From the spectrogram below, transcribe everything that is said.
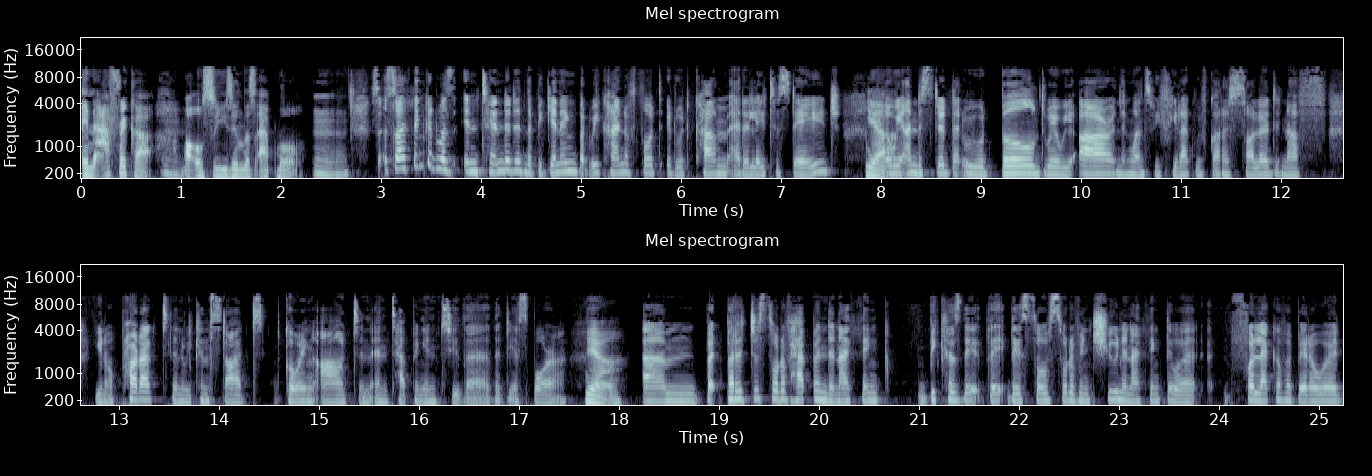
in Africa Mm. are also using this app more? So, so I think it was intended in the beginning, but we kind of thought it would come at a later stage. Yeah. So we understood that we would build where we are, and then once we feel like we've got a solid enough, you know, product, then we can start going out and, and tapping into the the diaspora. Yeah. Um, but but it just sort of happened, and I think because they, they they're so sort of in tune, and I think they were, for lack of a better word,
